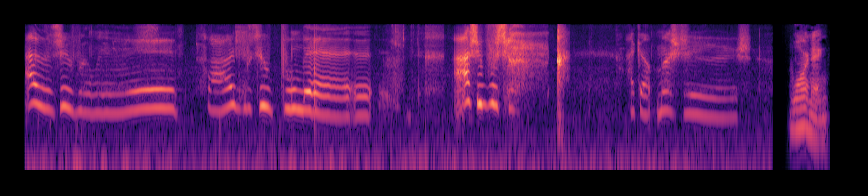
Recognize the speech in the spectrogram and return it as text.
I'm Superman. I'm Superman. I'm Superman. I got mushrooms. Warning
